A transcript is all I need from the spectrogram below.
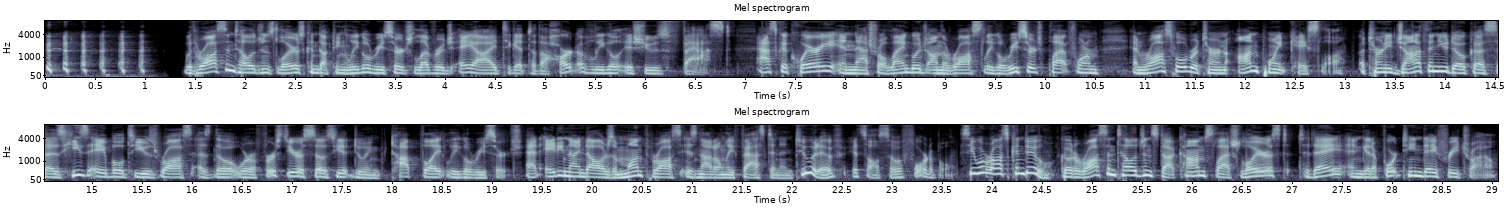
With Ross Intelligence, lawyers conducting legal research leverage AI to get to the heart of legal issues fast. Ask a query in natural language on the Ross Legal Research platform, and Ross will return on point case law. Attorney Jonathan Udoka says he's able to use Ross as though it were a first year associate doing top flight legal research. At $89 a month, Ross is not only fast and intuitive, it's also affordable. See what Ross can do. Go to rossintelligence.com slash lawyerist today and get a 14 day free trial.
